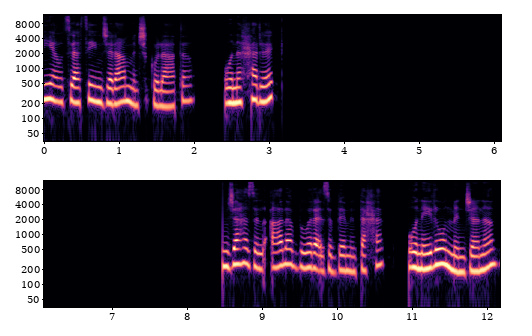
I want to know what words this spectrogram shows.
مية وثلاثين جرام من شوكولاتة. ونحرك. نجهز القالب بورق زبدة من تحت. ونيلون من جنب.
